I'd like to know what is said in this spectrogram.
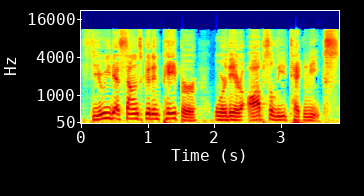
theory that sounds good in paper or they are obsolete techniques.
